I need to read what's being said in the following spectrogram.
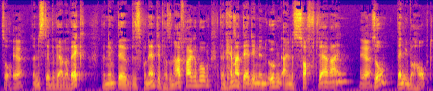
So, yeah. dann ist der Bewerber weg. Dann nimmt der Disponent den Personalfragebogen, dann okay. hämmert der den in irgendeine Software rein. Yeah. So, wenn überhaupt.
